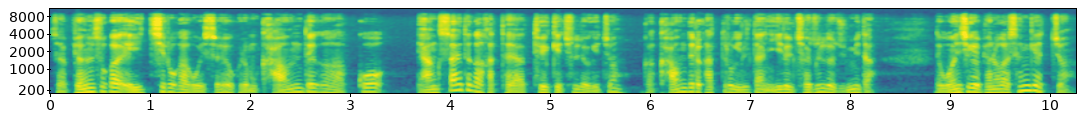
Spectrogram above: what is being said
자, 변수가 H로 가고 있어요. 그럼 가운데가 같고 양 사이드가 같아야 뒤에 게 출력이죠. 그러니까 가운데를 갖도록 일단 2를 저질러 줍니다. 근데 원식의 변화가 생겼죠.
